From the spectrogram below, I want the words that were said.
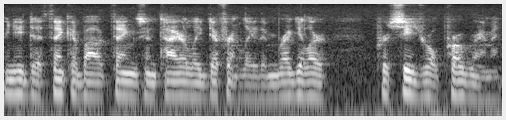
We need to think about things entirely differently than regular procedural programming.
